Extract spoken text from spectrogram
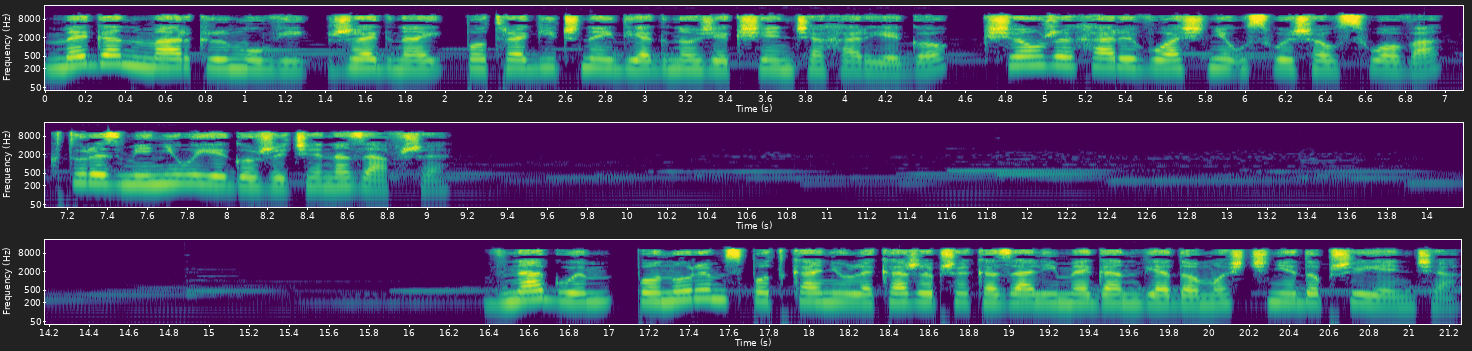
Meghan Markle mówi, żegnaj, po tragicznej diagnozie księcia Harry'ego, książę Harry właśnie usłyszał słowa, które zmieniły jego życie na zawsze. W nagłym, ponurym spotkaniu lekarze przekazali Meghan wiadomość nie do przyjęcia.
